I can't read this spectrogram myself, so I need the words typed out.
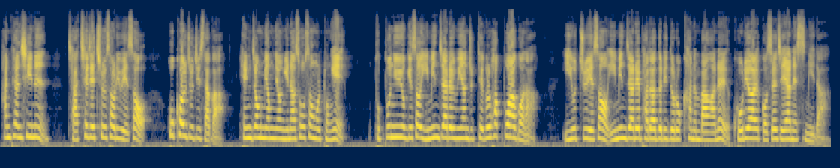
한편 시는 자체 제출 서류에서 호컬 주지사가 행정명령이나 소송을 통해 북부 뉴욕에서 이민자를 위한 주택을 확보하거나 이웃주에서 이민자를 받아들이도록 하는 방안을 고려할 것을 제안했습니다.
